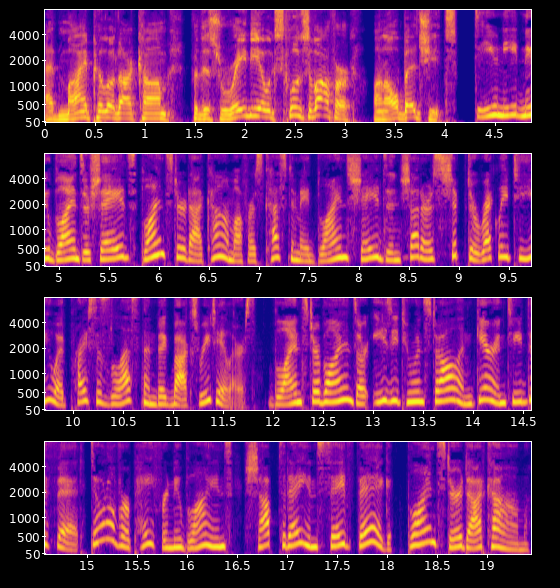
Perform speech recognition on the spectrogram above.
at mypillow.com for this radio exclusive offer on all bed sheets. Do you need new blinds or shades? Blindster.com offers custom made blinds, shades, and shutters shipped directly to you at prices less than big box retailers. Blindster blinds are easy to install and guaranteed to fit. Don't overpay for new blinds. Shop today and save big. Blindster.com.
